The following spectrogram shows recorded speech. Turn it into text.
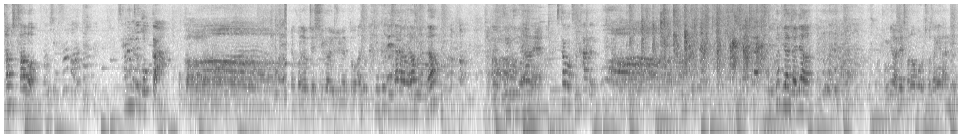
34번. 34번? 상주 복감. 복강. 야, 권혁재 씨가 요즘에 또 아주 핑크빛 사랑을 하고 있나? 아, 궁금은 하네. 스타벅스 카드. 이 커피 한 잔이야? 종민아, 내 전화번호 저장해놨니?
